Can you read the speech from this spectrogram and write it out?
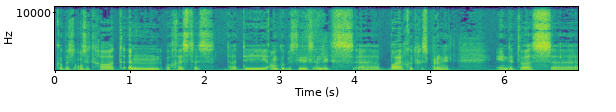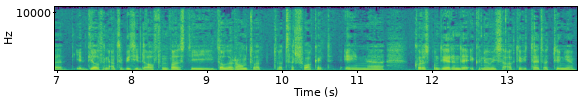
Kobus, ons het gehad in Augustus dat die aankoopbestuursindeks uh baie goed gespring het en dit was uh 'n deel van die attribusie daarvan was die dollarrand wat wat verswak het en uh korresponderende ekonomiese aktiwiteit wat toeneem.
